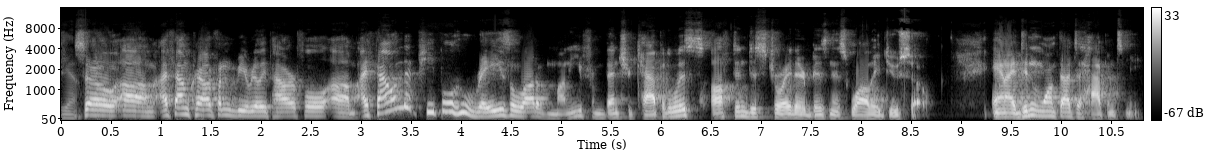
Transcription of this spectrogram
Yeah. So um, I found crowdfunding to be really powerful. Um, I found that people who raise a lot of money from venture capitalists often destroy their business while they do so. And I didn't want that to happen to me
